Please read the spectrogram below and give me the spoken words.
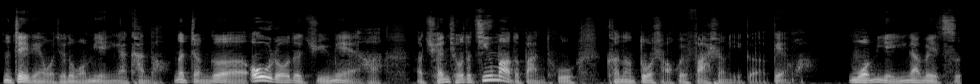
那这一点我觉得我们也应该看到。那整个欧洲的局面哈，呃，全球的经贸的版图可能多少会发生一个变化，我们也应该为此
